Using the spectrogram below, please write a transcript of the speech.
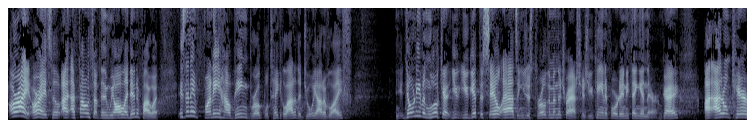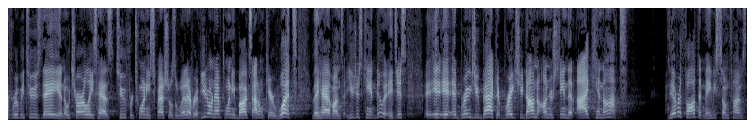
All right, all right, so I, I found something we all identify with. Isn't it funny how being broke will take a lot of the joy out of life? You don't even look at you. You get the sale ads and you just throw them in the trash because you can't afford anything in there. Okay, I, I, don't care if Ruby Tuesday and oh O'Charlie's has two for twenty specials or whatever. If you don't have twenty bucks, I don't care what they have on. You just can't do it. It just it, it, it brings you back, it breaks you down to understand that I cannot. Have you ever thought that maybe sometimes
